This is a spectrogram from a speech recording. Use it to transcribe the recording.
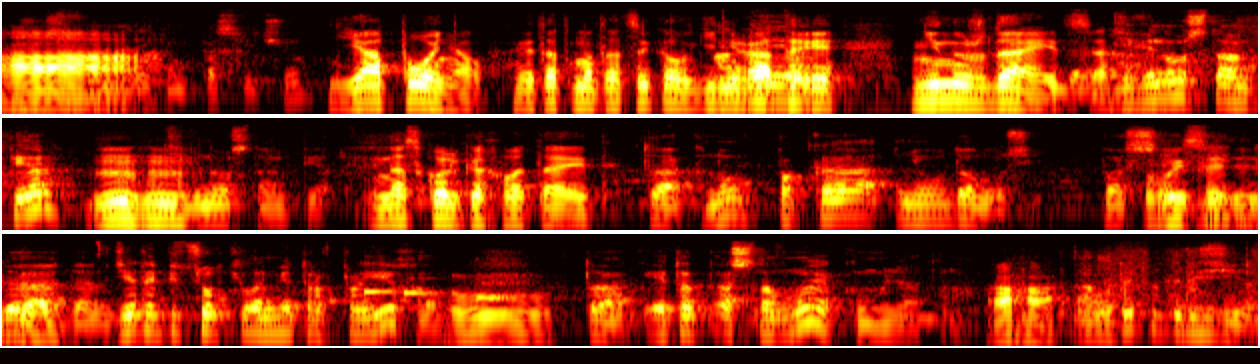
А, я понял. Этот мотоцикл в генераторе не нуждается. 90 ампер. 90 ампер. И насколько хватает? Так, ну пока не удалось посадить. Высадить, да? да? Где-то 500 километров проехал. У, Так, этот основной аккумулятор. Ага, А вот этот резервный.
